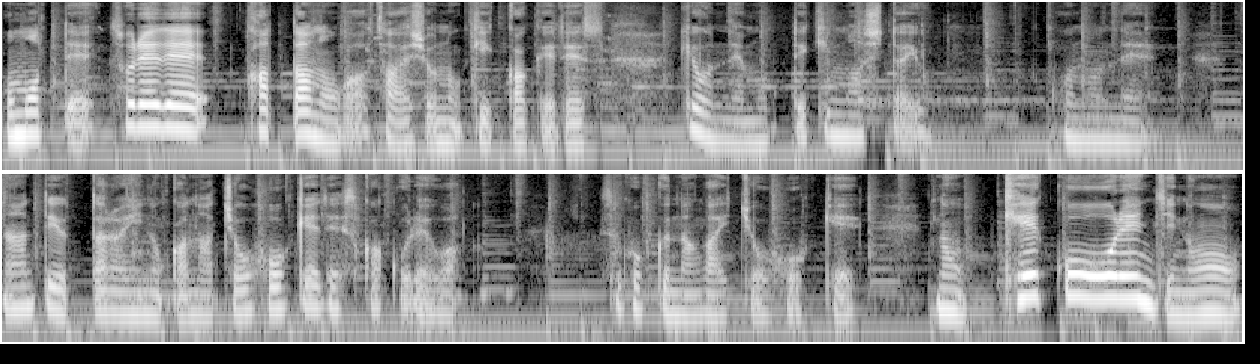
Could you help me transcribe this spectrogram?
思ってそれで買ったのが最初のきっかけです。今日ね持ってきましたよ。このね何て言ったらいいのかな長方形ですかこれは。すごく長い長方形の蛍光オレンジの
